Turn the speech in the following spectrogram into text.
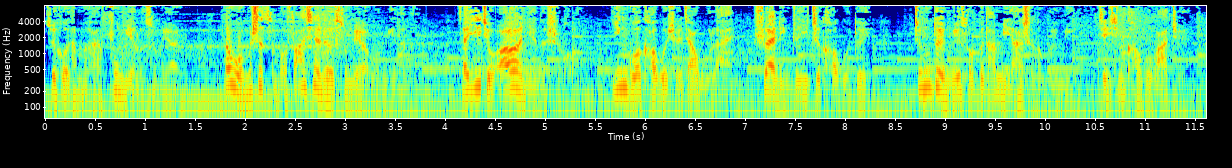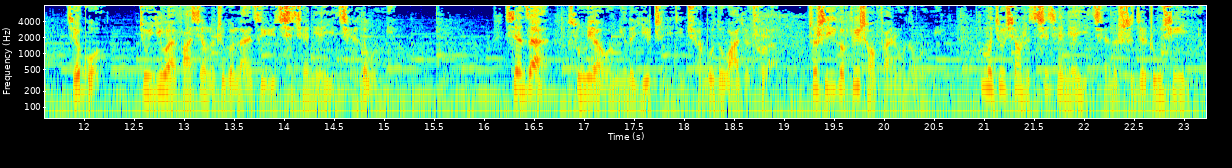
最后他们还覆灭了苏美尔人。那我们是怎么发现这个苏美尔文明的呢？在一九二二年的时候，英国考古学家伍莱率领着一支考古队，针对美索不达米亚省的文明进行考古挖掘，结果就意外发现了这个来自于七千年以前的文明。现在苏美尔文明的遗址已经全部都挖掘出来了，这是一个非常繁荣的文明，他们就像是七千年以前的世界中心一样。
